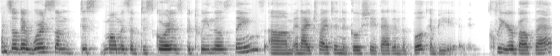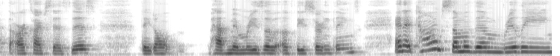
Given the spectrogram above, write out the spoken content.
and so there were some dis- moments of discordance between those things. Um, and I tried to negotiate that in the book and be clear about that. The archive says this, they don't have memories of, of these certain things. And at times, some of them really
